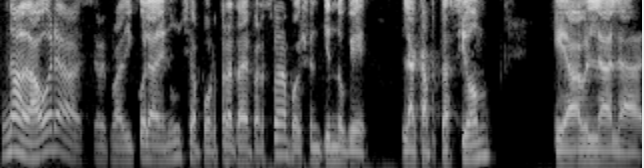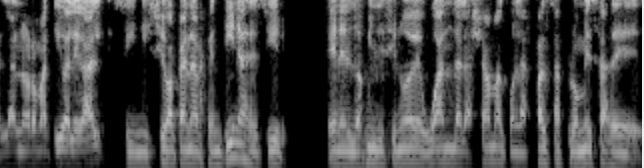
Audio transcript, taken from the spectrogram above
nada, ahora se radicó la denuncia por trata de personas, porque yo entiendo que la captación que habla la normativa legal se inició acá en Argentina, es decir, en el 2019 Wanda la llama con las falsas promesas de,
